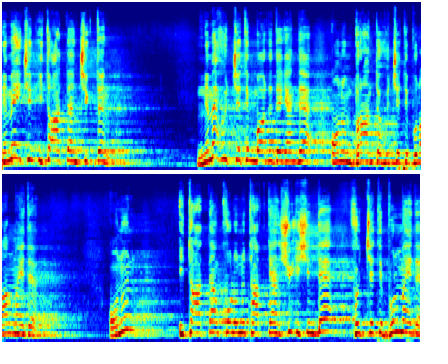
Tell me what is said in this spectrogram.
nima uchun itoatdan chiqdin nima hujjatim bordi deganda onun bironta hujjati bo'lolmaydi onun itoatdan qo'lini tortgan shu ishinde hujjati bo'lmaydi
